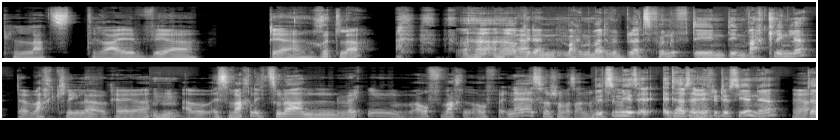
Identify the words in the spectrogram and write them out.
Platz 3 wäre der Rüttler. Aha, aha, okay, ja. dann mache ich mal weiter mit Platz 5, den, den Wachklingler. Der Wachklingler, okay, ja. Mhm. Aber ist Wach nicht zu nah an Wecken, Aufwachen, Aufwecken? Nee, ist schon was anderes. Willst du mich jetzt äh, tatsächlich nee. kritisieren, ja? ja. Da,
